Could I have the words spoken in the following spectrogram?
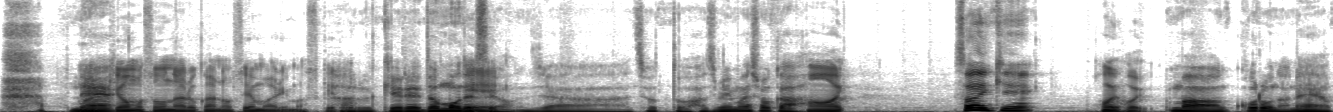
まあ、ね今日もそうなる可能性もありますけど。あるけれどもですよ。じゃあ、ちょっと始めましょうか。はい。最近、はいはい。まあ、コロナね、やっ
